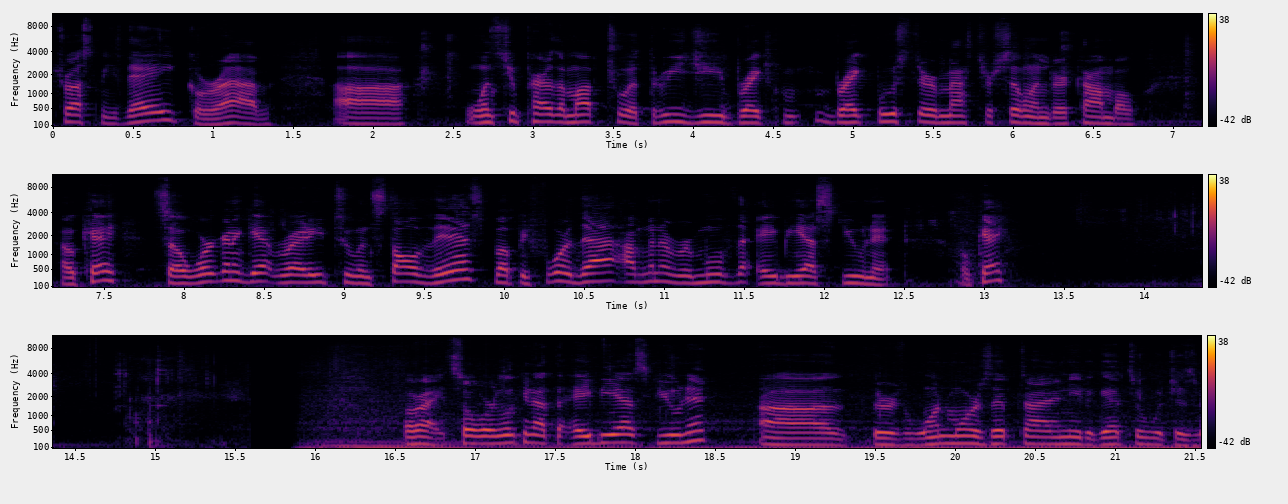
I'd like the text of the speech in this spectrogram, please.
trust me they grab. Uh, once you pair them up to a 3G brake brake booster master cylinder combo. Okay? So we're gonna get ready to install this but before that I'm gonna remove the ABS unit. Okay all right so we're looking at the ABS unit. Uh, there's one more zip tie I need to get to which is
